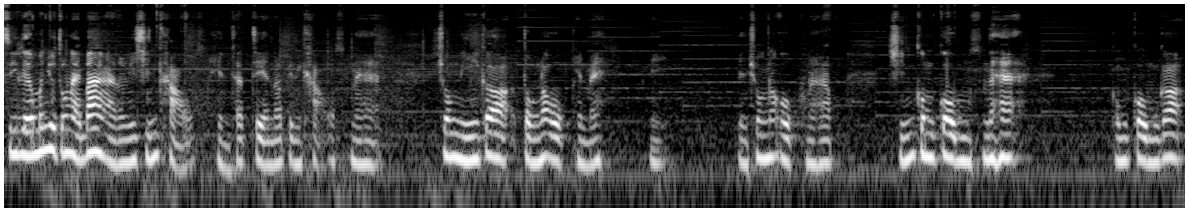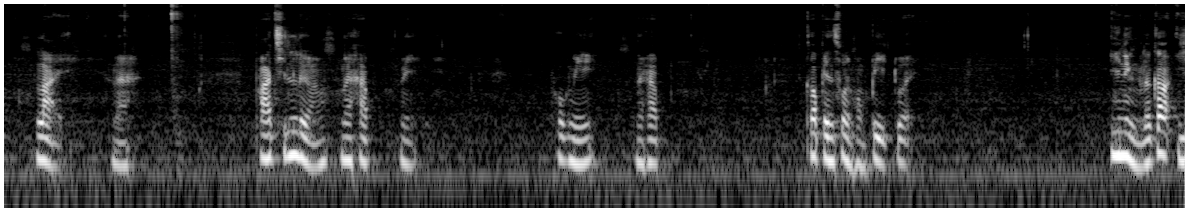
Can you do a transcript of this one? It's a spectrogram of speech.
สีเหลืองมันอยู่ตรงไหนบ้าง อะ ตรงนี้ชิ้นเขา เห็นชัดเจนว่าเป็นเขา นะฮะ ช่วงนี้ก็ตรงหน้าอก เห็นไหม เป็นช่วงหน้าอกนะครับ ชิ้นกลมๆนะฮะกลมๆก็ไหล่นะพาร์ทชิ้นเหลืองนะครับนี่พวกนี้นะครับ ก็เป็นส่วนของปีกด้วย e 1แล้วก็ e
